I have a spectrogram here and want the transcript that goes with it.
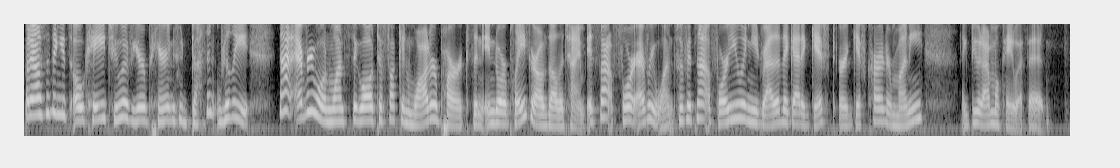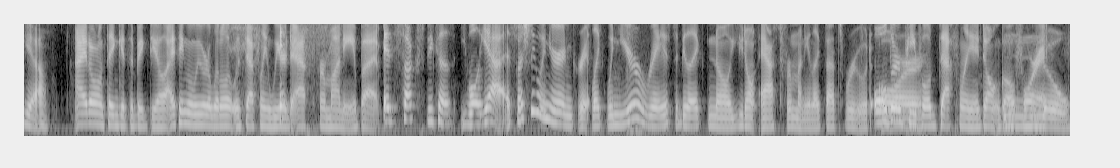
But I also think it's okay too if you're a parent who doesn't really, not everyone wants to go out to fucking water parks and indoor playgrounds all the time. It's not for everyone. So if it's not for you and you'd rather they got a gift or a gift card or money, like, dude, I'm okay with it. Yeah. I don't think it's a big deal. I think when we were little, it was definitely weird to ask for money, but It sucks because, well, yeah, especially when you're in great, like when you're raised to be like, no, you don't ask for money. Like that's rude. older Or, people definitely don't go for it. No.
